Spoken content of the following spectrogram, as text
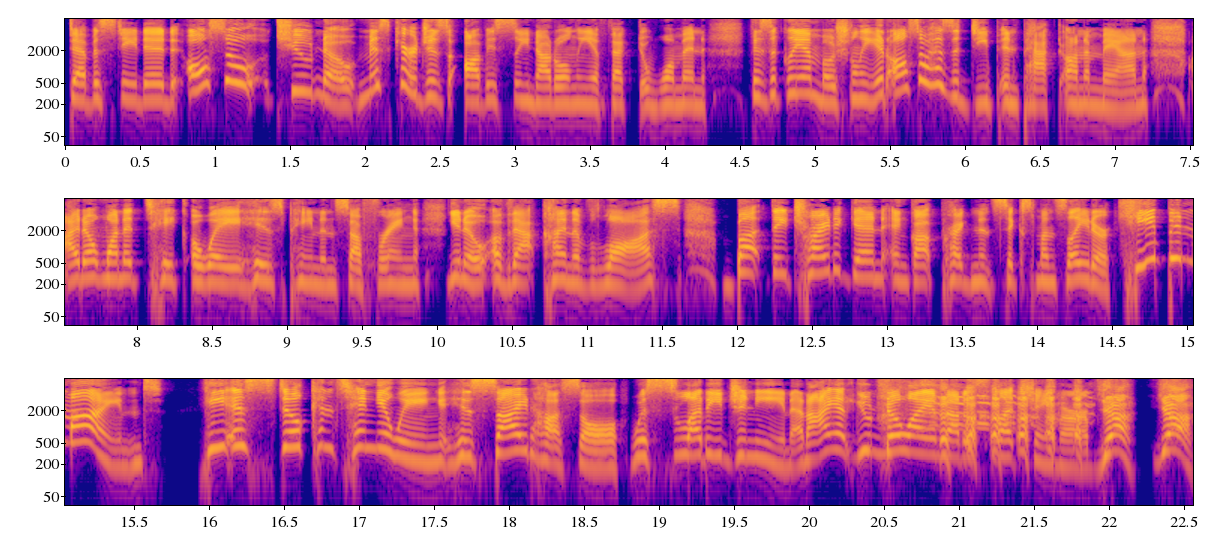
devastated. Also, to note, miscarriages obviously not only affect a woman physically, emotionally, it also has a deep impact on a man. I don't want to take away his pain and suffering, you know, of that kind of loss. But they tried again and got pregnant six months later. Keep in mind, he is still continuing his side hustle with slutty Janine. And I, you know, I am not a slut shamer. Yeah, yeah,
